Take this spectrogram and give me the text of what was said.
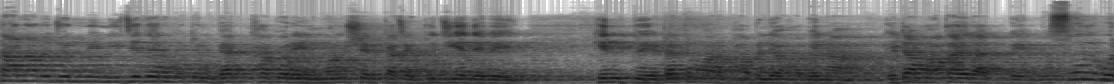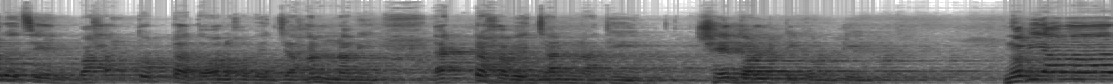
টানার জন্য নিজেদের মতন ব্যাখ্যা করে মানুষের কাছে বুঝিয়ে দেবে। কিন্তু এটা তোমার ভাবলে হবে না। এটা মাথায় রাখবে। রসুল বলেছেন, বাহাত্তরটা দল হবে জাহান্নামি, একটা হবে জান্নাতি। সে দলটি কোনটি? নবী আমার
